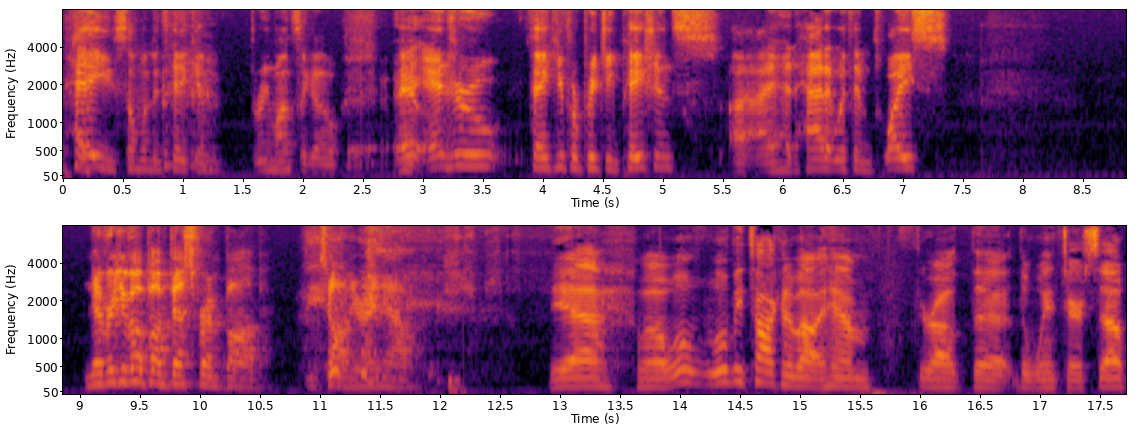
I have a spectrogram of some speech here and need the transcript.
pay someone to take him three months ago. And Andrew, thank you for preaching patience. I, I had had it with him twice. Never give up on best friend Bob. I'm telling you right now. Yeah, well, we'll we'll be talking about him throughout the the winter. So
